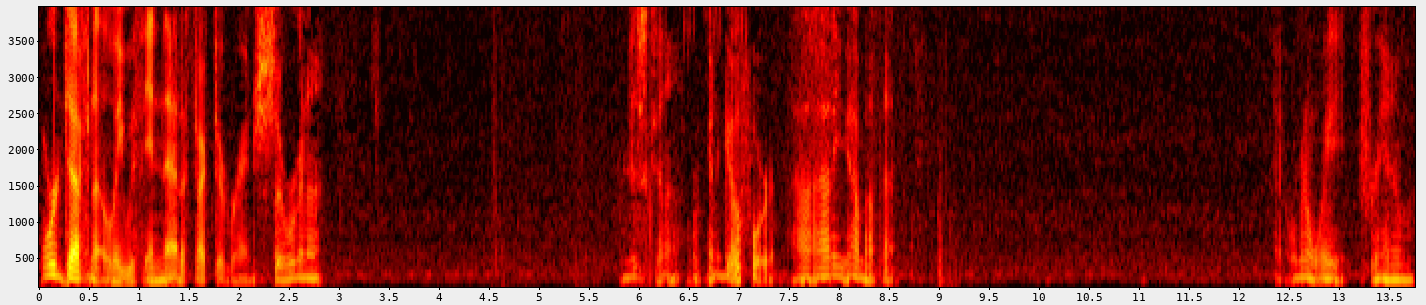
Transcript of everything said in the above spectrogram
we're definitely within that effective range. So we're gonna we're just gonna we're gonna go for it. How, how do you how about that? we're gonna wait for him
